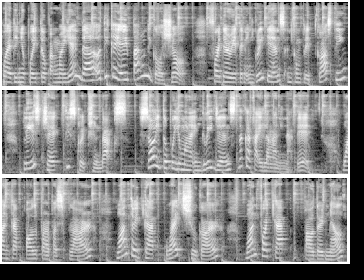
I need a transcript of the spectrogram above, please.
Pwede nyo po ito pang merienda o di kaya'y pang negosyo. For the written ingredients and complete costing, please check description box. So, ito po yung mga ingredients na kakailanganin natin. 1 cup all-purpose flour, 1 3 cup white sugar, 1 4 cup powdered milk,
